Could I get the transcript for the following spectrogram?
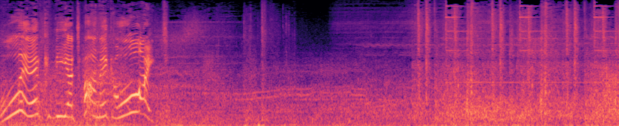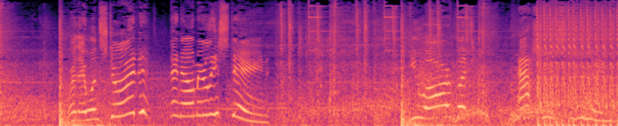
Lick the atomic light! They once stood, they now merely stain. You are but ashes in the wind.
